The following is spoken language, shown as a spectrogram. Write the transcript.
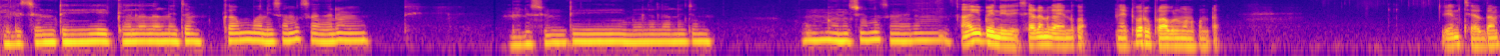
కలిసుంటే కలల నిజం కమ్మని సంసారం. మనసుంటే మెలల నిజం. ఉమ్మని సంసారం. ఆగిపోయింది ఇది సడన్గా ఎందుకో నెట్వర్క్ ప్రాబ్లం అనుకుంటా. ఏం చేద్దాం?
